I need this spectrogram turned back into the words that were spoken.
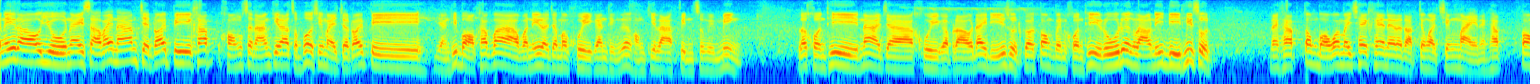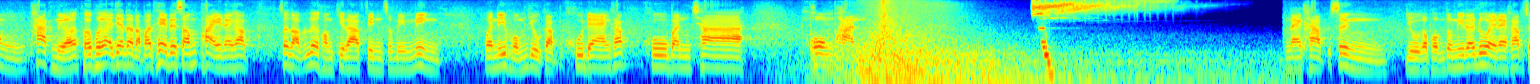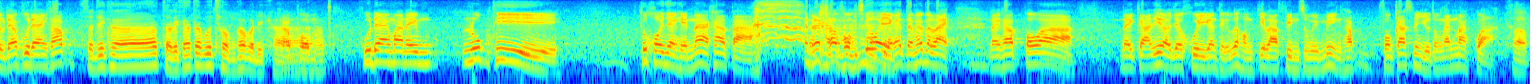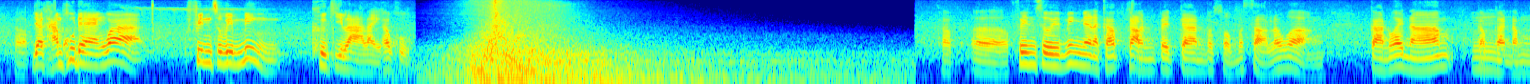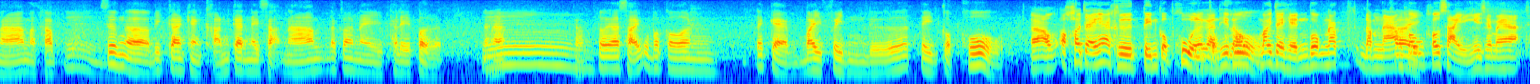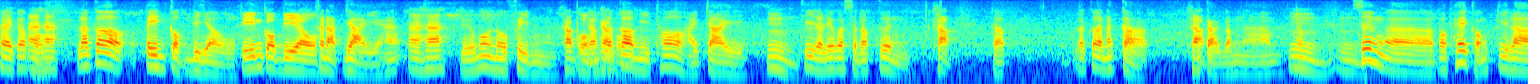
อนนี้เราอยู่ในสระว่ายน้ำ700 ปีครับของสนามกีฬาสมโพธิเชียงใหม่ 700 ปี อย่างที่บอกครับว่าวันนี้เราจะมาคุยกันถึงเรื่องของกีฬาฟินสวิมมิ่งแล้วคนที่น่าจะคุยกับเราได้ดีที่สุด ก็ต้องเป็นคนที่รู้เรื่องราวนี้ดีที่สุดนะครับต้องบอกว่าไม่ใช่แค่ในระดับจังหวัดเชียงใหม่นะครับต้องภาคเหนือเผลออาจจะระดับประเทศด้วยซ้ำไปนะครับสำหรับเรื่องของกีฬาฟินสวิมมิ่งวันนี้ผมอยู่กับครูแดงครับครูบัญชาพงพันธ์ นะครับซึ่งอยู่กับผมตรงนี้แล้วด้วยนะครับสวัสดีครับครูแดงครับสวัสดีครับ สวัสดีครับท่านผู้ชมครับสวัสดีครับครับผมครูแดงมาในลุคที่ทุกคนอยากเห็นหน้าค่าตา นะครับผมเชื่อว่าอย่างนั้นแต่ไม่เป็นไรนะครับ เพราะว่าในการที่เราจะคุยกันถึงเรื่องของกีฬาฟินสวิมมิ่งครับโฟกัสมันอยู่ตรงนั้นมากกว่า ครับครับอยากถามครูแดงว่าฟินสวิมมิ่งคือกีฬาอะไรครับครูครับ ฟินสวิมมิ่งเนี่ยนะครับครับมันเป็นการผสมผสานระหว่างการว่ายน้ำกับอืมการดำน้ำอะครับอืมซึ่งเอ่อมีการแข่งขันกันในสระน้ำแล้วก็ในทะเลเปิดนะฮะอืมครับโดยอาศัยอุปกรณ์ได้แก่ใบฟินหรือตีนกบคู่เอาเอาเข้าใจง่ายคือตีนกบคู่แล้วกันตีนกบที่เราคู่มักจะเห็นพวกนักดำน้ำใช่เขาเขาใส่อย่างนี้ใช่ไหมฮะใช่ครับผมอ่าฮะแล้วก็ตีนกบเดี่ยว ตีนกบเดียวขนาดใหญ่อะฮะอ่าฮะหรือโมโนฟินครับผมครับแล้วก็ผมมีท่อหายใจอืมที่เราเรียกว่าสโนว์เกิล ครับครับ แล้วก็หน้ากากคหรับ น้ากากดำน้ำครับอืมอืมซึ่งเอ่อประเภทของกีฬา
